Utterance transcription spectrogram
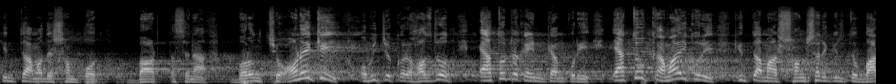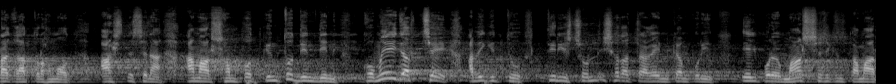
কিন্তু আমাদের সম্পদ বাড়তেছে না। বরঞ্চ অনেকেই অভিযোগ করে হজরত এত টাকা ইনকাম করি, এত কামাই করি, কিন্তু আমার সংসারে কিন্তু বারাকাত রহমত আসতেছে না। আমার সম্পদ কিন্তু দিন দিন কমেই যাচ্ছে। আমি কিন্তু তিরিশ, চল্লিশ হাজার টাকা ইনকাম করি। এরপরে মাস শেষে কিন্তু আমার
